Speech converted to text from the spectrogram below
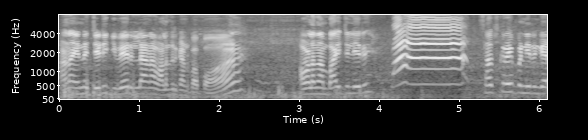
ஆனால் என்ன செடிக்கு வேர் இல்லை ஆனால் வளர்ந்துருக்கான்னு பார்ப்போம் அவ்வளோதான் பாய் சொல்லிடு சப்ஸ்கிரைப் பண்ணிருங்க.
